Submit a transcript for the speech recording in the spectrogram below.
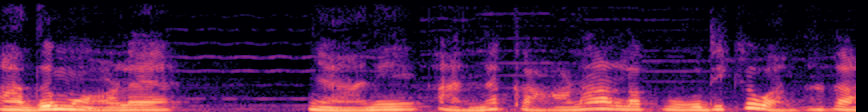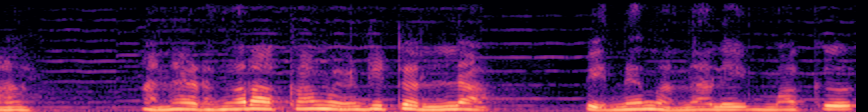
അത് മോളെ ഞാൻ അന്നെ കാണാനുള്ള പൂതിക്ക് വന്നതാണ്. അന്നെ ഇടങ്ങാറാക്കാൻ വേണ്ടിയിട്ടല്ല. പിന്നെ പറഞ്ഞാൽ ഇമ്മക്ക്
